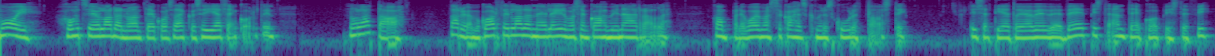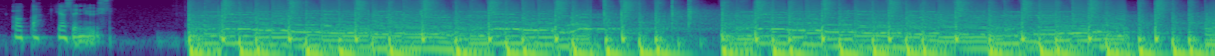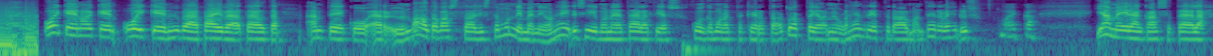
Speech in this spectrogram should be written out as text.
Moi! Ootko jo ladannut MTK-sähköisen jäsenkortin? No lataa. Tarjoamme kortin ladanneille ilmaisen kahvin äärälle. Kampanja voimassa 26. asti. Lisätietoja www.mtk.fi kautta jäsenyys. Oikein, oikein, oikein hyvää päivää täältä MTK ryn valtavastaajista. Mun nimeni on Heidi Siivonen ja täällä ties kuinka monetta kertaa tuottajana minulla Henrietta Dalman, tervehdys. Moikka. Ja meidän kanssa täällä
